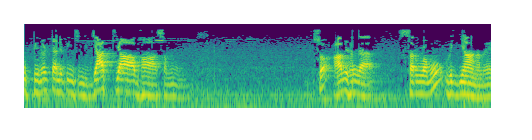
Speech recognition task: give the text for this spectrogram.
పుట్టినట్టు అనిపించింది. జాత్యాభాసం. సో ఆ విధంగా సర్వము విజ్ఞానమే.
